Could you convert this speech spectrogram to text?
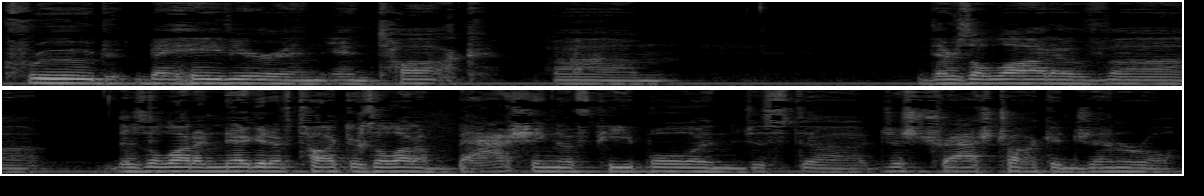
crude behavior and, and talk. Um, there's a lot of uh, there's a lot of negative talk. There's a lot of bashing of people and just uh, just trash talk in general.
